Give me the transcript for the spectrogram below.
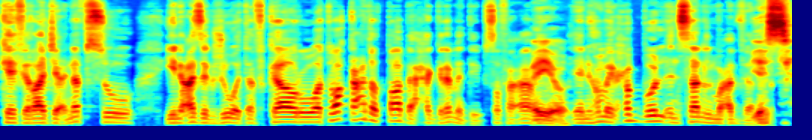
كيف يراجع نفسه ينعزق جوة أفكاره وأتوقع هذا الطابع حق رمدي بصفة عامة. أيوه. يعني هم يحبوا الإنسان المعذب. يس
